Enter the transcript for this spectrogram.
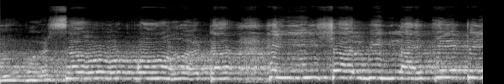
rivers of water, he shall be like a tree.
